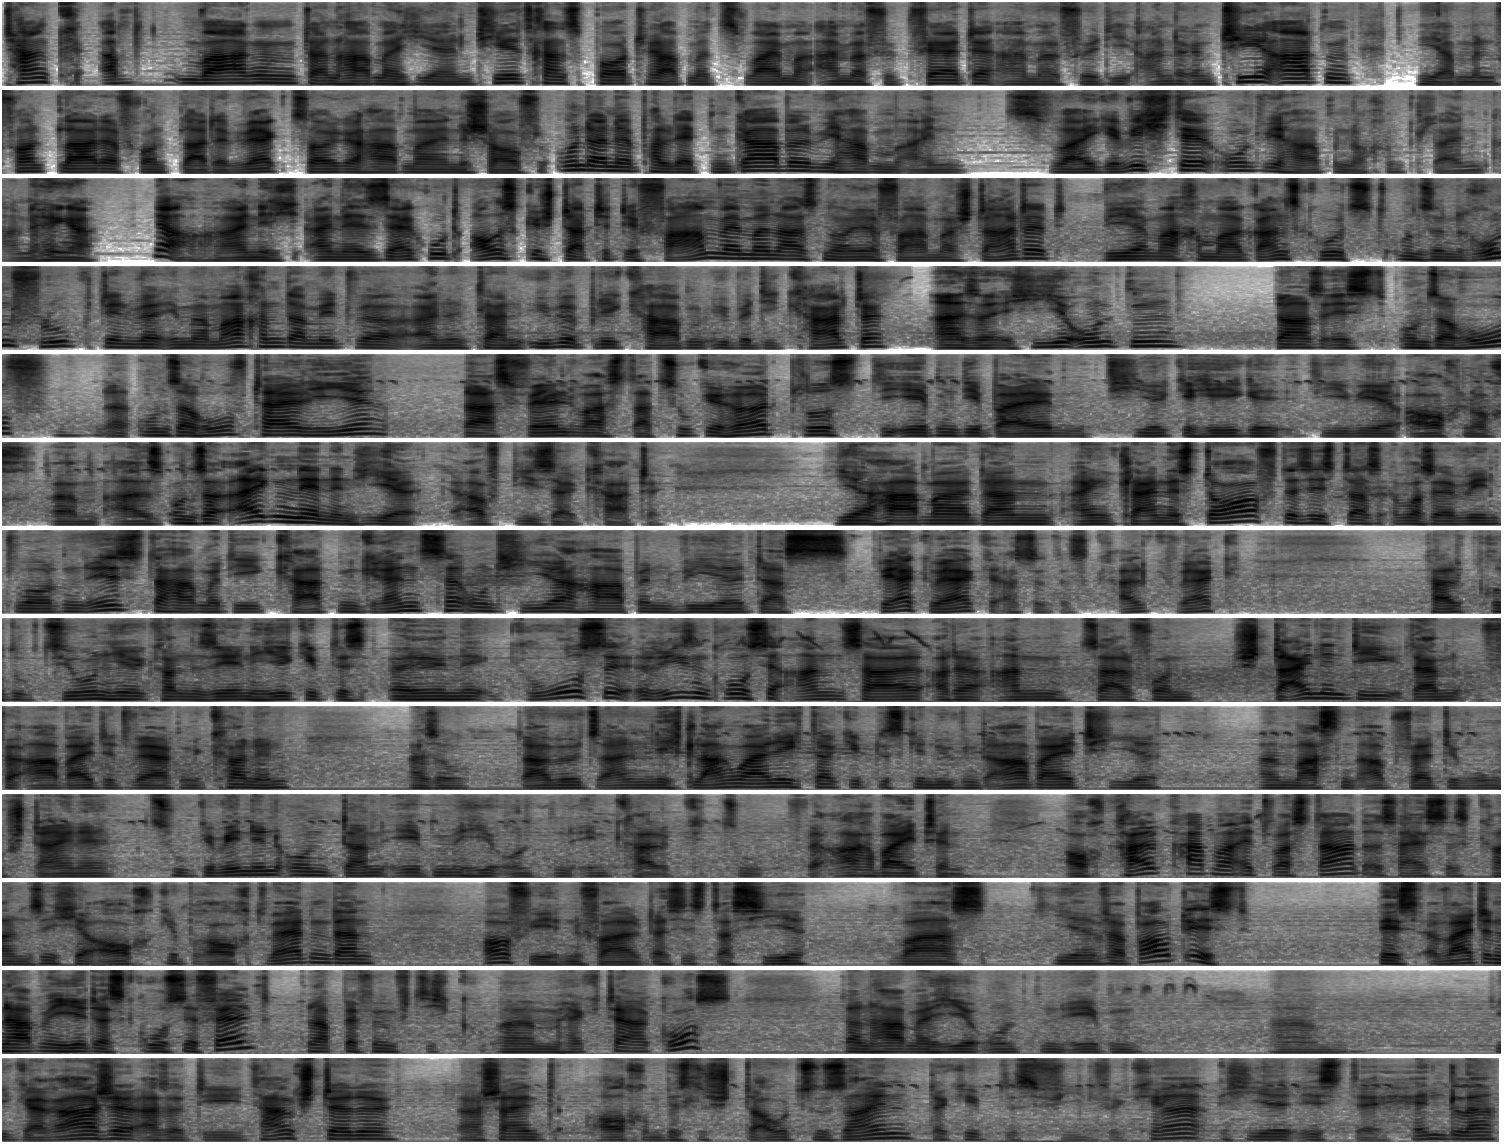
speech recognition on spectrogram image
Tankwagen. Dann haben wir hier einen Tiertransport. Hier haben wir zweimal, einmal für Pferde, einmal für die anderen Tierarten. Hier haben wir einen Frontlader, Frontladerwerkzeuge, haben wir eine Schaufel und eine Palettengabel. Wir haben ein, zwei Gewichte und wir haben noch einen kleinen Anhänger. Ja, eigentlich eine sehr gut ausgestattete Farm, wenn man als neuer Farmer startet. Wir machen mal ganz kurz unseren Rundflug, den wir immer machen, damit wir einen kleinen Überblick haben über die Karte. Also hier unten, das ist unser Hof, unser Hofteil hier. Das Feld, was dazu gehört, plus die eben die beiden Tiergehege, die wir auch noch ähm, als unser eigen nennen hier auf dieser Karte. Hier haben wir dann ein kleines Dorf, das ist das, was erwähnt worden ist. Da haben wir die Kartengrenze und hier haben wir das Bergwerk, also das Kalkwerk, Kalkproduktion. Hier kann man sehen, hier gibt es eine große, riesengroße Anzahl oder Anzahl von Steinen, die dann verarbeitet werden können. Also da wird es einem nicht langweilig, da gibt es genügend Arbeit hier Massenabfertigung Steine zu gewinnen und dann eben hier unten in Kalk zu verarbeiten. Auch Kalk haben wir etwas da, das heißt, es kann sicher auch gebraucht werden dann. Auf jeden Fall, das ist das hier, was hier verbaut ist. Des Weiteren haben wir hier das große Feld, knapp 50 ähm, Hektar groß. Dann haben wir hier unten eben ähm, die Garage, also die Tankstelle, da scheint auch ein bisschen Stau zu sein. Da gibt es viel Verkehr. Hier ist der Händler.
